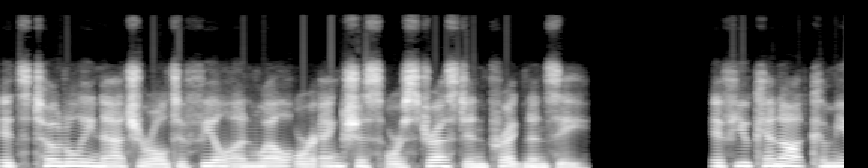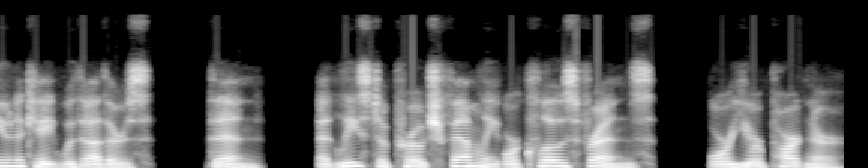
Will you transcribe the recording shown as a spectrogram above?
It's totally natural to feel unwell or anxious or stressed in pregnancy. If you cannot communicate with others, then, at least approach family or close friends, or your partner.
